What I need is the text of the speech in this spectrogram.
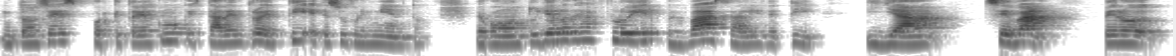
Entonces, porque todavía es como que está dentro de ti este sufrimiento. Pero cuando tú ya lo dejas fluir, pues va a salir de ti y ya se va. Pero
